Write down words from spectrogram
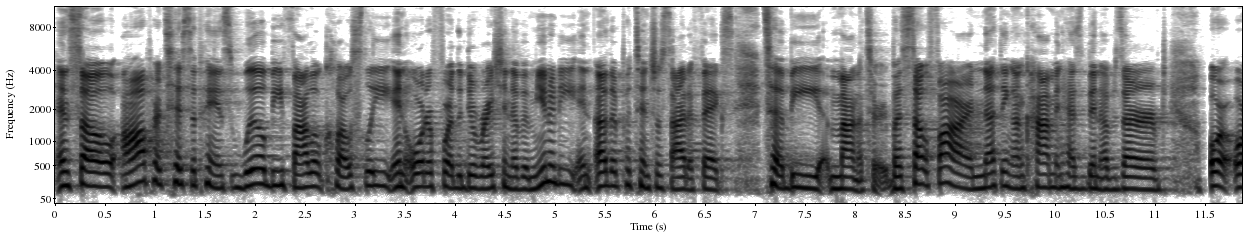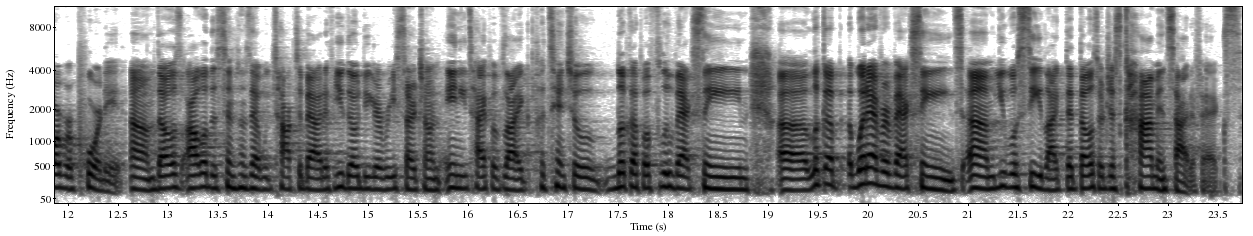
And so all participants will be followed closely in order for the duration of immunity and other potential side effects to be monitored. But so far, nothing uncommon has been observed or, or reported. Um, those, all of the symptoms that we talked about, if you go do your research on any type of like potential, look up a flu vaccine, uh, look up whatever vaccines, um, you will see like that those are just common side effects.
